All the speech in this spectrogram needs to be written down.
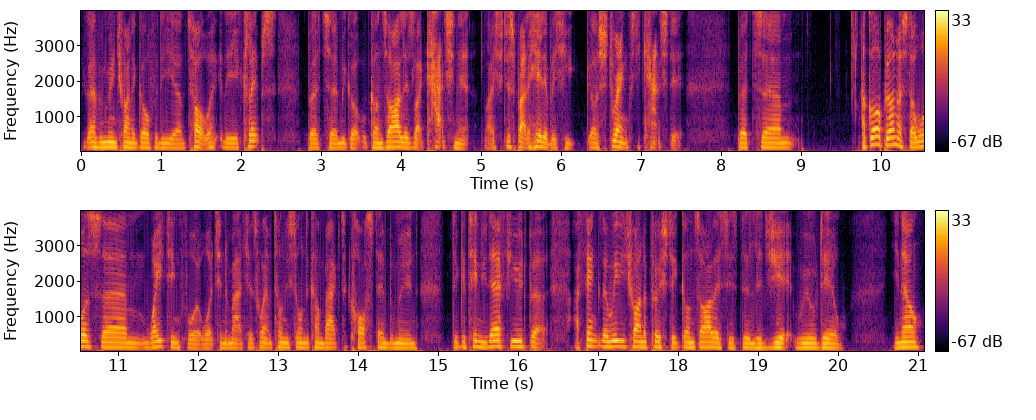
you got Ember Moon trying to go for the uh, top, the eclipse, but um, you got Gonzalez like catching it, like she's just about to hit it, but she got strength, she catched it. But um, I gotta be honest, I was um, waiting for it watching the match. I was waiting for Toni Storm to come back to cost Ember Moon to continue their feud, but I think they're really trying to push that Gonzalez is the legit real deal, you know.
